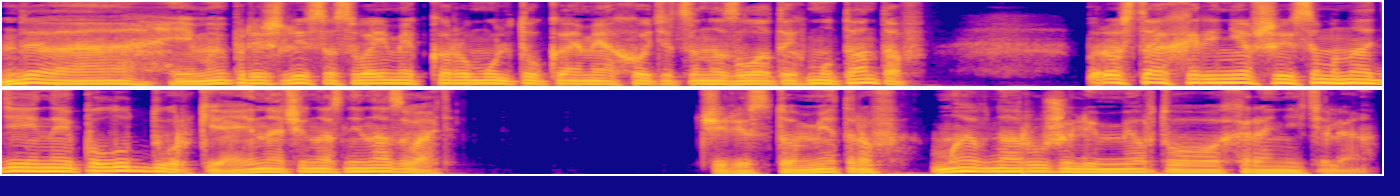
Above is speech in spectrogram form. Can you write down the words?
Да, и мы пришли со своими карумультуками охотиться на золотых мутантов. Просто охреневшие самонадеянные полудурки, а иначе нас не назвать. Через сто метров мы обнаружили мертвого хранителя.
